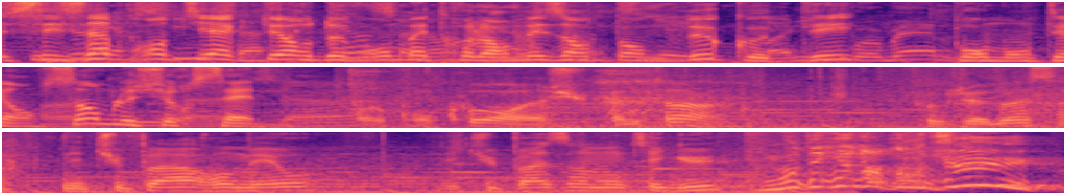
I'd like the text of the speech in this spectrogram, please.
ces apprentis acteurs devront mettre leurs mésententes de côté pour monter ensemble sur scène. Pour le concours, euh, je suis comme toi. Faut que je bosse. N'es-tu pas un Roméo? N'es-tu pas un Montaigu? Montaigu dans ton cul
